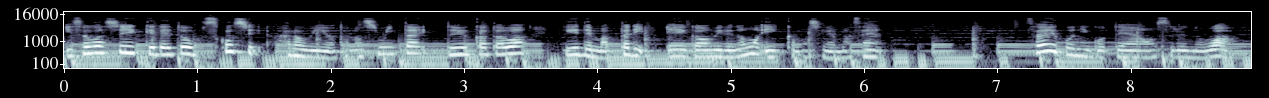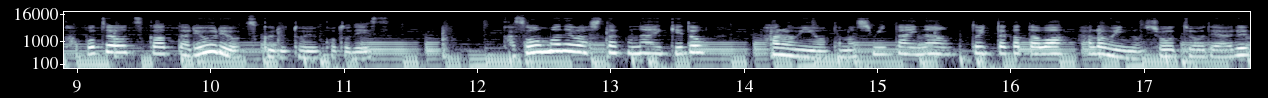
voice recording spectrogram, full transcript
忙しいけれど少しハロウィンを楽しみたいという方は家でまったり映画を見るのもいいかもしれません。最後にご提案をするのはかぼちゃを使った料理を作るということです。仮装まではしたくないけどハロウィンを楽しみたいなといった方はハロウィンの象徴である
